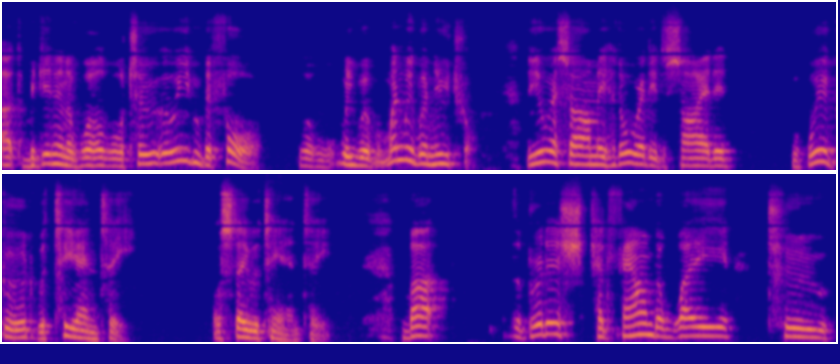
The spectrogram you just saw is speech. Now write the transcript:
at the beginning of World War II, or even before, well, we were, when we were neutral, the US Army had already decided we're good with TNT. We'll stay with TNT. But the British had found a way to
